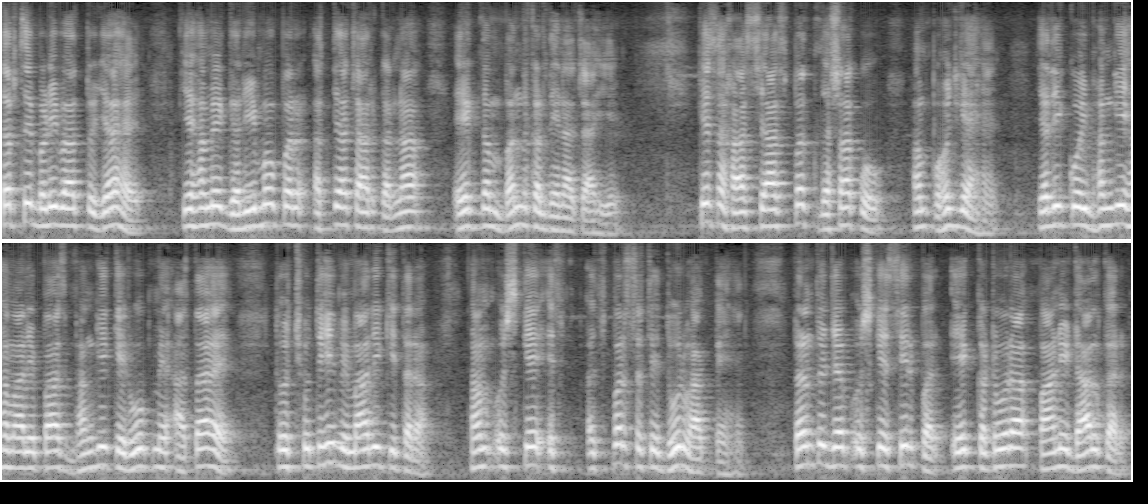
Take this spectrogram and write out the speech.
सबसे बड़ी बात तो यह है कि हमें गरीबों पर अत्याचार करना एकदम बंद कर देना चाहिए। किस हास्यास्पद दशा को हम पहुँच गए हैं? यदि कोई भंगी हमारे पास भंगी के रूप में आता है तो छुत ही बीमारी की तरह हम उसके स्पर्श से दूर भागते हैं। परंतु जब उसके सिर पर एक कटोरा पानी डालकर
